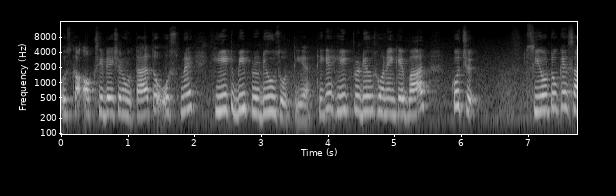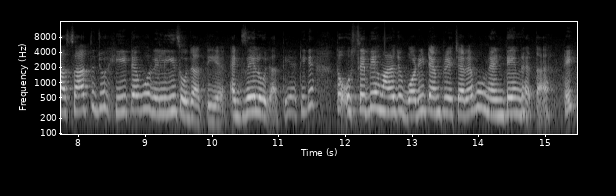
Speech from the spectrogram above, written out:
उसका ऑक्सीडेशन होता है तो उसमें हीट भी प्रोड्यूस होती है, ठीक है? हीट प्रोड्यूस होने के बाद कुछ सी के साथ साथ जो हीट है वो रिलीज़ हो जाती है एक्सेल हो जाती है, ठीक है? तो उससे भी हमारा जो बॉडी टेम्परेचर है वो मेंटेन रहता है, ठीक?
